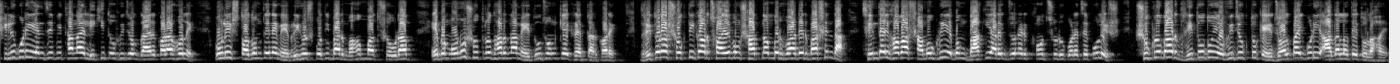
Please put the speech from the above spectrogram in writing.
শিলিগুড়ি এনজিপি থানায় লিখিত অভিযোগ দায়ের করা হলে পুলিশ তদন্তে নেমে বৃহস্পতিবার মোহাম্মদ সৌরভ এবং অনুসূত্রধর নামে দুজনকে গ্রেপ্তার করে। ধৃতরা শক্তিকর ছয় এবং সাত নম্বর ওয়ার্ডের বাসিন্দা। ছিনতাই হওয়া সামগ্রী এবং বাকি আরেকজনের খোঁজ শুরু করেছে পুলিশ। শুক্রবার ধৃত দুই অভিযুক্তকে জলপাইগুড়ি আদালতে তোলা হয়।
